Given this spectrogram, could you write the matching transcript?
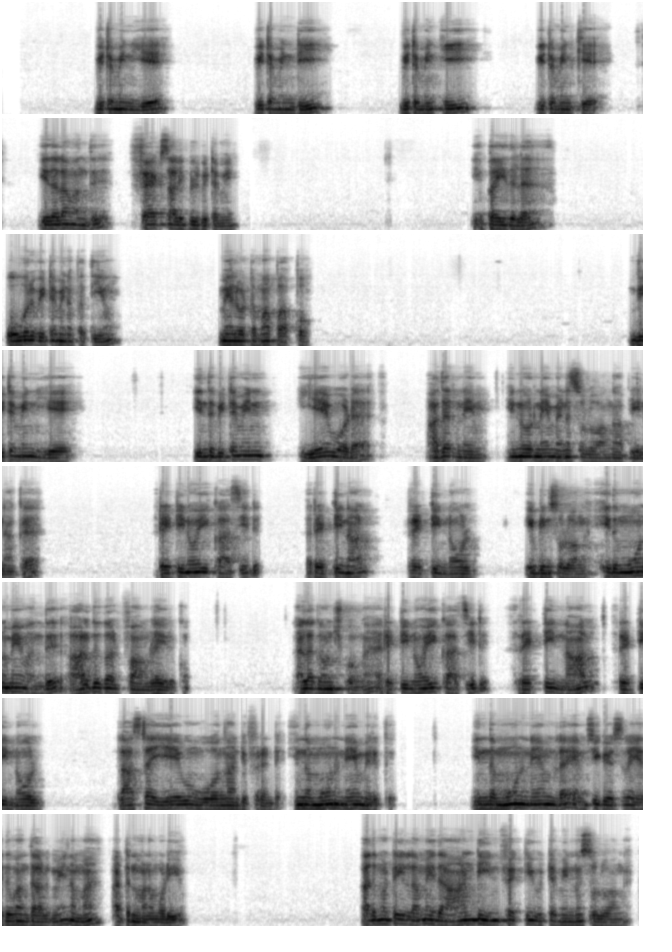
vitamin A vitamin D vitamin E vitamin K இதெல்லாம் வந்து ஃபேட் சாலிபிள் விட்டமின் இப்போ இதுல ஒவ்வொரு விட்டமினை பத்தியும் மேலோட்டமா பார்ப்போம். விட்டமின் ஏ இந்த விட்டமின் ஏவோட அதர் நேம் இன்னொரு நேம் என்ன சொல்லுவாங்க அப்படின்னாக்க ரெட்டினோயிக் ஆசிட் ரெட்டினால் ரெட்டினோல் இப்படின்னு சொல்லுவாங்க. இது மூணுமே வந்து ஆல்கஹால் ஃபார்ம்ல இருக்கும். நல்லா கவனிச்சுக்கோங்க. ரெட்டினோயிக் ஆசிட் ரெட்டினால் ரெட்டினோல் லாஸ்டா ஏவும் ஓ தான் டிஃப்ரெண்ட் இந்த மூணு நேம் இருக்கு. இந்த மூணு நேம்ல எம்சிக்யூஎஸ்ல எது வந்தாலுமே நம்ம அட்டன் பண்ண முடியும். அது மட்டும் இல்லாம இது ஆண்டி இன்ஃபெக்டிவ் விட்டமின்னு சொல்லுவாங்க.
